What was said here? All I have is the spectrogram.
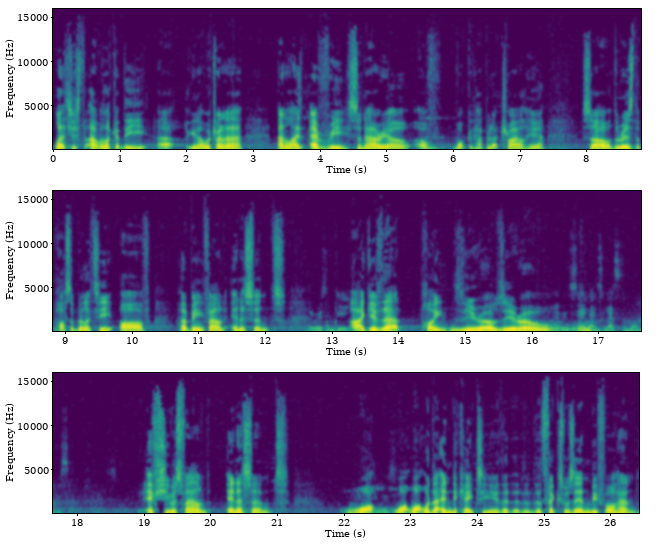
let's just have a look at the uh, you know we're trying to analyze every scenario of what could happen at trial here so there is the possibility of her being found innocent There is indeed. i give that point zero I would say that's less than 1%. Yes. if she was found innocent what what what would that indicate to you that the, the, the fix was in beforehand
